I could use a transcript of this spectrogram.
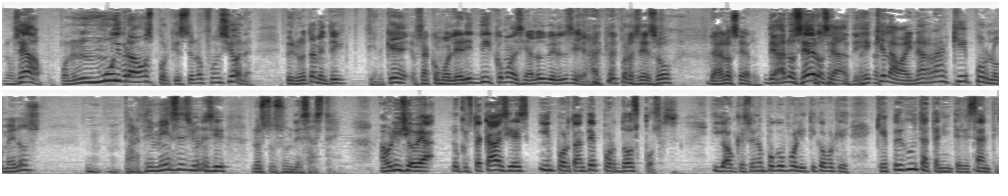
no sé, a ponernos muy bravos porque esto no funciona. Pero uno también te- tiene que, o sea, como let it be, como decían los virus, y dejar que el proceso, Déjalo ser. déjalo ser, o sea, deje que la vaina arranque por lo menos un par de meses y uno decir, no, esto es un desastre. Mauricio, vea, lo que usted acaba de decir es importante por dos cosas. Y aunque suene un poco político, porque qué pregunta tan interesante.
